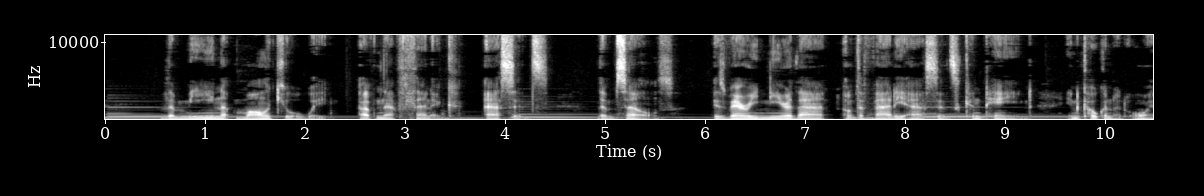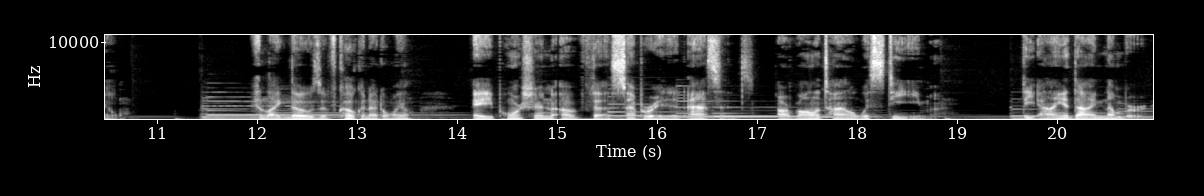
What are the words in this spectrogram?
The mean molecule weight of naphthenic acids themselves is very near that of the fatty acids contained in coconut oil. And like those of coconut oil, a portion of the separated acids are volatile with steam. The iodine number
